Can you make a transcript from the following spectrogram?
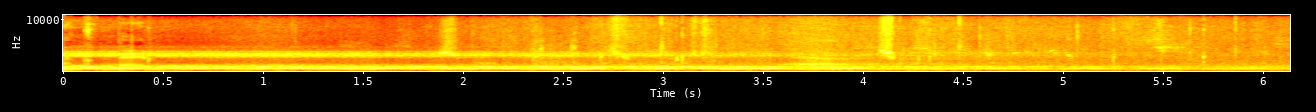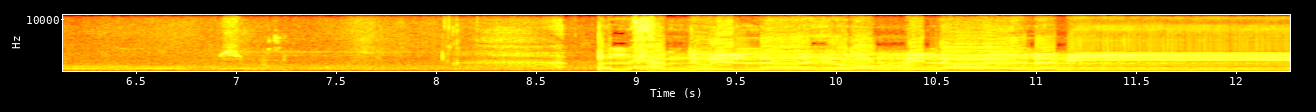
أكبر. الحمد لله رب العالمين.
